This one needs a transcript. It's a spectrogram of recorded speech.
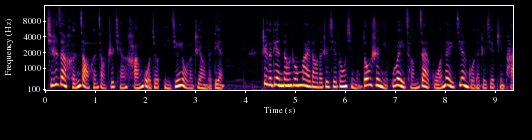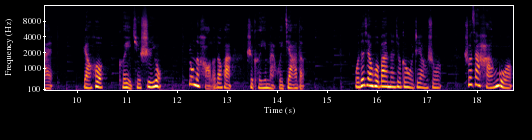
其实，在很早很早之前，韩国就已经有了这样的店。这个店当中卖到的这些东西呢，都是你未曾在国内见过的这些品牌，然后可以去试用，用的好了的话是可以买回家的。我的小伙伴呢就跟我这样说，说在韩国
